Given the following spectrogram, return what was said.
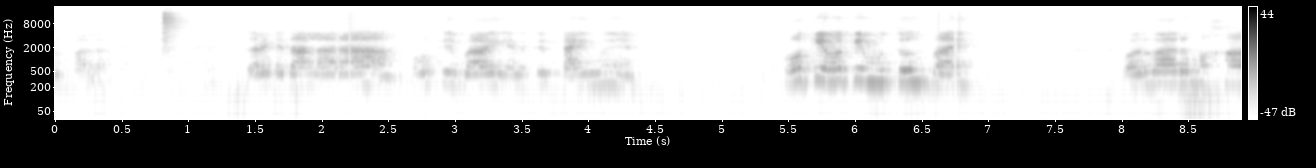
ஆன் கரெக்டு தான் லாரா. ஓகே பாய் எனக்கு time okay okay Muthu. Bye வருவார் மகா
